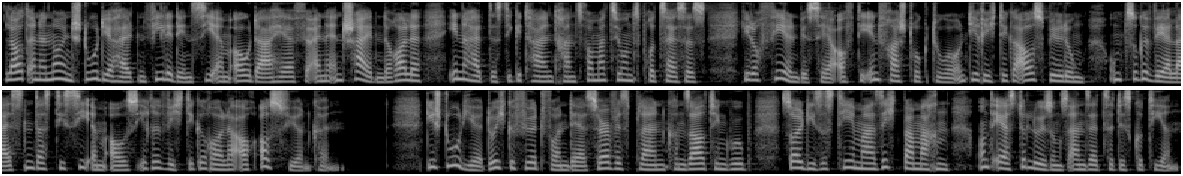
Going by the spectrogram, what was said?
Laut einer neuen Studie halten viele den CMO daher für eine entscheidende Rolle innerhalb des digitalen Transformationsprozesses, jedoch fehlen bisher oft die Infrastruktur und die richtige Ausbildung, um zu gewährleisten, dass die CMOs ihre wichtige Rolle auch ausführen können. Die Studie, durchgeführt von der Service Plan Consulting Group, soll dieses Thema sichtbar machen und erste Lösungsansätze diskutieren.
